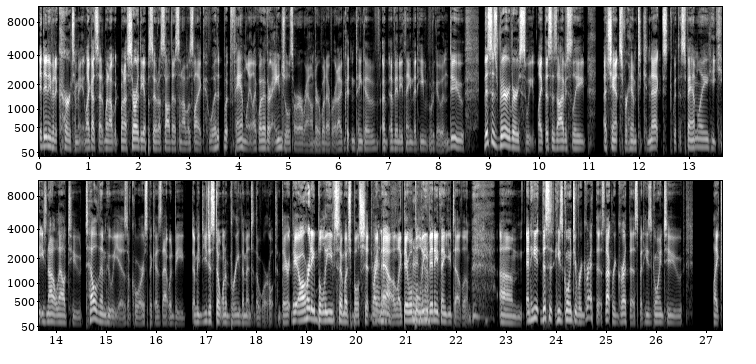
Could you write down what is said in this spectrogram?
it didn't even occur to me. Like I said, when I would- when I started the episode, I saw this and I was like, "What? What family? Like, what other angels are around or whatever?" And I couldn't think of, of of anything that he would go and do. This is very very sweet. Like this is obviously a chance for him to connect with his family. He he's not allowed to tell them who he is, of course, because that would be. I mean, you just don't want to bring them into the world. They they already believe so much bullshit right now. Like they will I believe know. anything you tell them. Um, and he this is he's going to regret this. Not regret this, but he's going to like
